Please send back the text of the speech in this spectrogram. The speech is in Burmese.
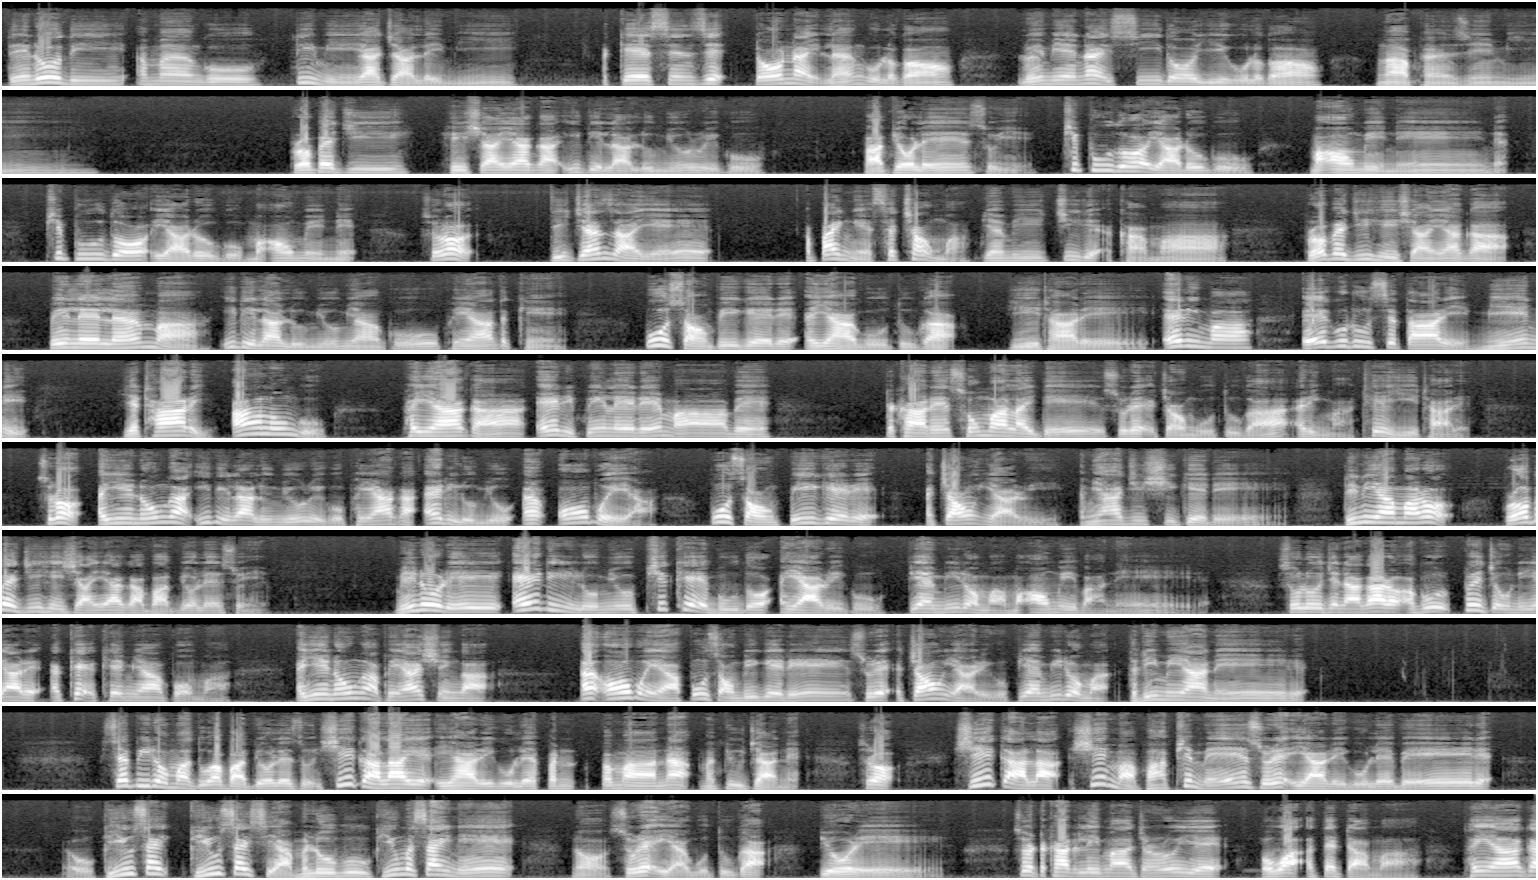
သင်တို့သည် အမှန်ကိုသိမြင်ရကြလိမ့်မည်အကယ်စင်စစ်တော၌လမ်းကို၎င်းလွင်ပြင်၌စီးသောရေကို၎င်းငါဖန်ဆင်းမည်ပရောဖက်ကြီးဟေရှာယကဣသေလလူမျိုးတွေကိုဘာပြောလဲဆိုရင် ဖြစ်ဖူးသောအရာတို့ကို မအောင်မေ့နဲ့တဲ့ဖြစ်ဖူးသောအရာတို့ကို မအောင်မေ့နဲ့ဆိုတော့ ဒီကျမ်းစာရဲ့အပိုက်ငယ်16မှာပြန်ပြီးကြည့်တဲ့အခါမှာပရောဖက်ကြီးဟေရှာယကပင်လယ်လမ်းမှာဣဒေလလူမျိုးများကိုဖျားသခင်ပို့ဆောင်ပေးခဲ့တဲ့အရာကိုသူကရေးထားတယ်အဲ့ဒီမှာအေဂုရုစစ်သားတွေမြင်းတွေယထာတွေအားလုံးကိုဖျားကအဲ့ဒီပင်လယ်ထဲမှာပဲ တခါတည်းဆုံးမလိုက်တယ်ဆိုတဲ့အကြောင်းကိုသူကအဲ့ဒီမှာထည့်ရေးထားတယ်ဆိုတော့အရင်တုန်းကဣသေလလူမျိုးတွေကိုဖျားကအဲ့ဒီလိုမျိုးအံ့ဩပွေရာပို့ဆောင်ပေးခဲ့တဲ့အကြောင်းအရာတွေအများကြီးရှိခဲ့တယ်ဒီနေရာမှာတော့ပရောဖက်ကြီးဟေရှာယကဘာပြောလဲဆိုရင်မင်းတို့တွေအဲ့ဒီလိုမျိုးဖြစ်ခဲ့ဘူးသောအရာတွေကို ပြန်ပြီးတော့မှမအောင်မေ့ပါနဲ့တဲ့ဆိုလိုချင်တာကတော့အခုတွေ့ကြုံနေရတဲ့အခက်အခဲများအပေါ်မှာ အရင်တုန်းကဘုရားရှင်ကအံ့ဩဖွယ်ရာပို့ဆောင်ပေးခဲ့တယ်ဆိုတဲ့အကြောင်းအရာတွေကိုပြန်ပြီးတော့မှသတိမရနဲ့တဲ့ဆက်ပြီးတော့မှသူကဘာပြောလဲဆိုရှေးကာလရဲ့အရာတွေကိုလည်းပမာဏမပြုကြနဲ့ဆိုတော့ရှေးကာလရှေ့မှာဘာဖြစ်မယ်ဆိုတဲ့အရာတွေကိုလည်းပဲတဲ့ဟိုဂီယူဆိုင်ဂီယူဆိုင်ဆရာမလိုဘူးဂီယူမဆိုင်နဲ့เนาะဆိုတဲ့အရာကိုသူကပြောတယ် ဆိုတော့တခါတလေမှာကျွန်တော်တို့ရဲ့ဘဝအသက်တာမှာဖခင်က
